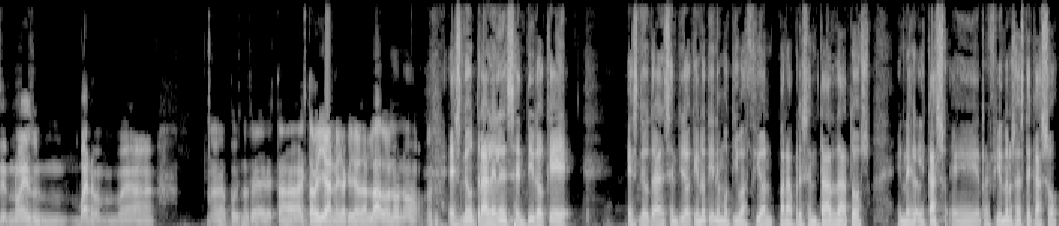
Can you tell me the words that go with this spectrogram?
decir, no es un, bueno, ah, ah, pues no sé, esta, esta avellana y aquella de al lado. No, no. Es neutral en el sentido que es neutral en el sentido que no tiene motivación para presentar datos, en el caso, eh, refiriéndonos a este caso,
